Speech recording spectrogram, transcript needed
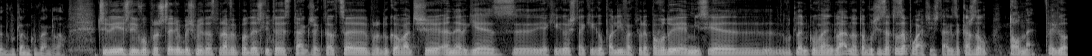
e, dwutlenku węgla. Czyli jeśli w uproszczeniu byśmy do sprawy podeszli, to jest tak, że kto chce produkować energię z jakiegoś takiego paliwa, które powoduje emisję dwutlenku węgla, no to musi za to zapłacić, tak? Za każdą tonę tego,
